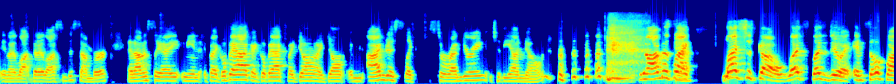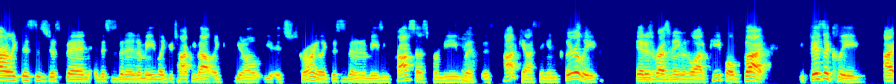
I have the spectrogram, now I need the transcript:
and I lost that I lost in December. And honestly, I, I mean, if I go back, I go back. If I don't, I don't. I mean, I'm just like surrendering to the unknown. you know, I'm just like, let's just go. Let's let's do it. And so far like this has just been this has been an amazing like you're talking about like you know it's growing. Like this has been an amazing process for me yeah. with this podcasting. And clearly it is resonating with a lot of people. But physically i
